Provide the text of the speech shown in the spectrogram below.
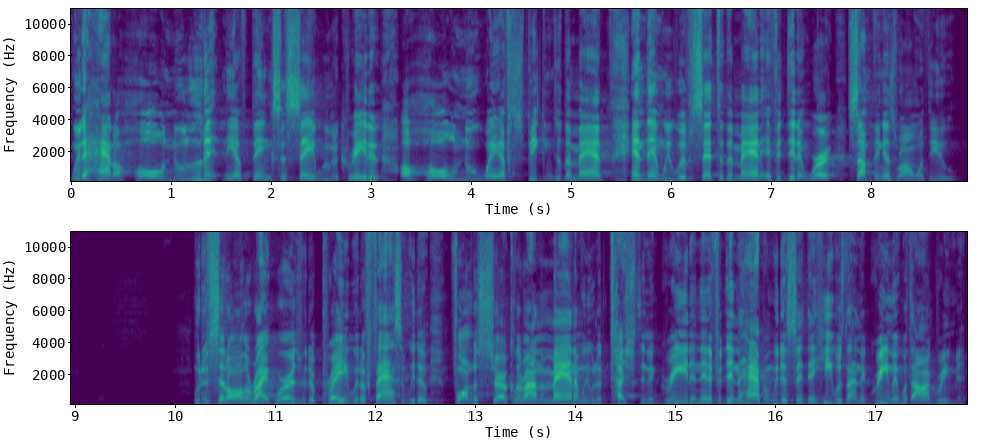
we'd have had a whole new litany of things to say. We would have created a whole new way of speaking to the man. And then we would have said to the man, if it didn't work, something is wrong with you. We'd have said all the right words. We'd have prayed. We'd have fasted. We'd have formed a circle around the man and we would have touched and agreed. And then if it didn't happen, we'd have said that he was not in agreement with our agreement.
